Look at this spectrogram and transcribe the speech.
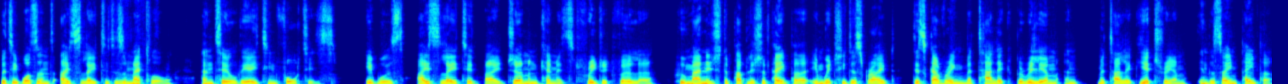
but it wasn't isolated as a metal until the 1840s. It was isolated by German chemist Friedrich Wöhler, who managed to publish a paper in which he described discovering metallic beryllium and metallic yttrium in the same paper.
